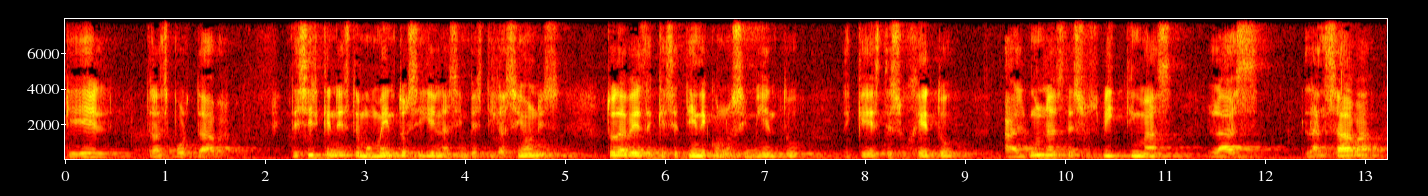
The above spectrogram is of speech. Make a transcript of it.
que él transportaba. Decir que en este momento siguen las investigaciones, toda vez de que se tiene conocimiento de que este sujeto a algunas de sus víctimas las lanzaba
